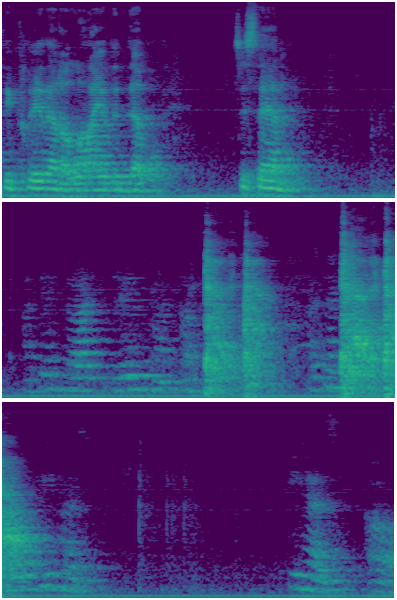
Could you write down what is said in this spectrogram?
declare that a lie of the devil. Sister Anna. I thank God today my son's. I thank God for how he has, he has, uh,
